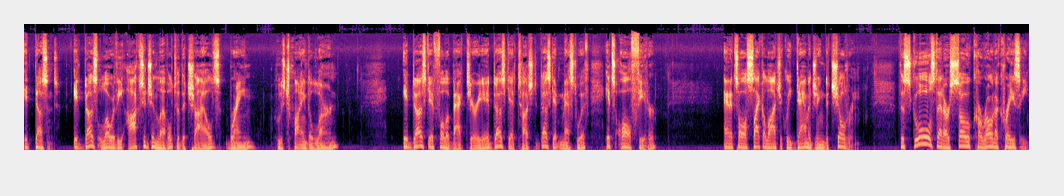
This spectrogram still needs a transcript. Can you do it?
It doesn't. It does lower the oxygen level to the child's brain who's trying to learn. It does get full of bacteria. It does get touched. It does get messed with. It's all theater. And it's all psychologically damaging to children. The schools that are so corona crazy,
